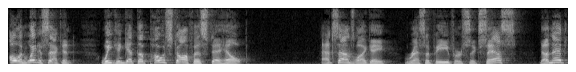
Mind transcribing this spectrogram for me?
Oh, and wait a second. We can get the post office to help. That sounds like a recipe for success, doesn't it?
